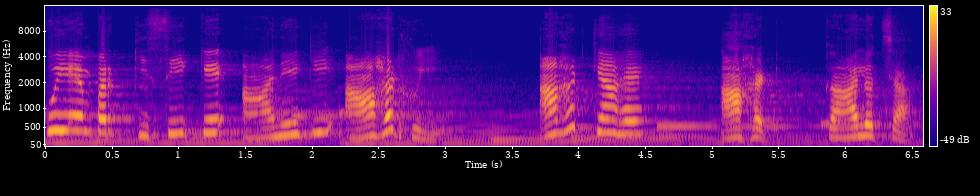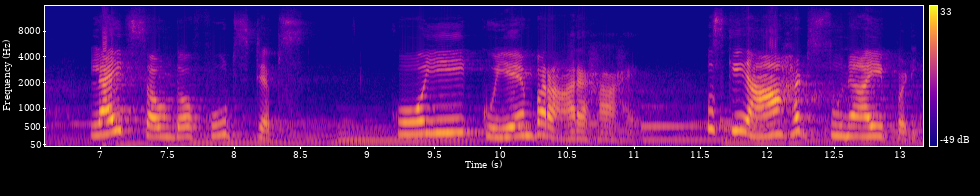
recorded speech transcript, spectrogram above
कुएँ पर किसी के आने की आहट हुई। आहट क्या है? आहट, कालोचा लाइट साउंड ऑफ़ फ़ूड स्टेप्स कोई कुएँ पर आ रहा है। उसकी आहट सुनाई पड़ी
